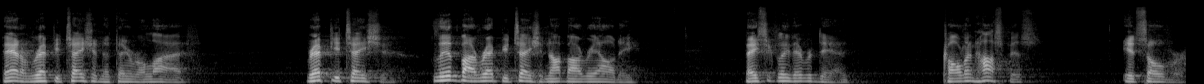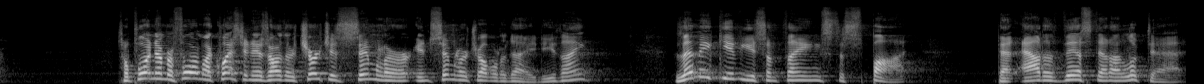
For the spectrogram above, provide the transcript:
They had a reputation that they were alive. Reputation. Live by reputation, not by reality. Basically, they were dead. Called in hospice. It's over. So, point number four, my question is Are there churches similar in similar trouble today? Do you think? Let me give you some things to spot that out of this that I looked at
